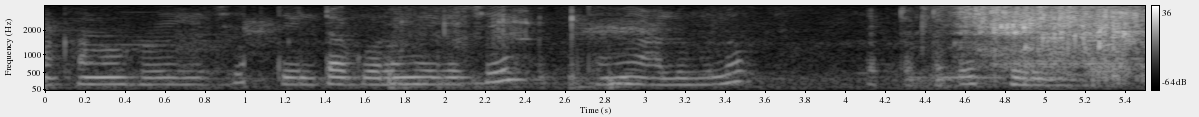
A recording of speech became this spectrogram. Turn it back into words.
মাখানো হয়ে গেছে। তেলটা গরম হয়ে গেছে। আমি আলুগুলো একটা একটা করে ছেড়ে দেবো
